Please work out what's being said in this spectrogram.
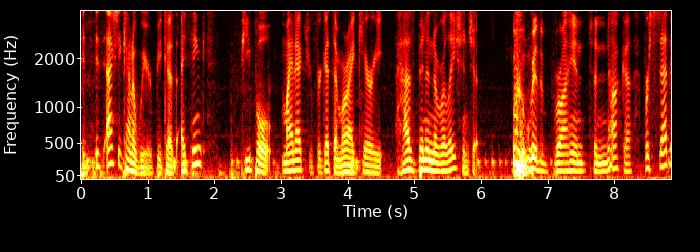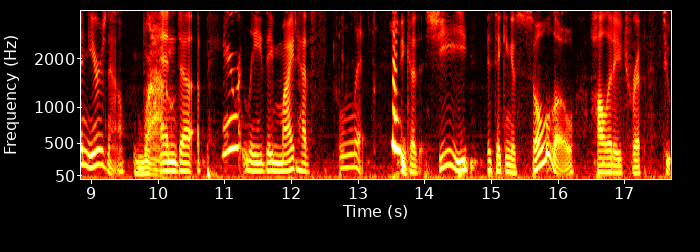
Well, it, it's actually kind of weird because I think people might actually forget that Mariah Carey has been in a relationship with Bryan Tanaka for seven years now. Wow. And uh, apparently they might have split because she is taking a solo holiday trip to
